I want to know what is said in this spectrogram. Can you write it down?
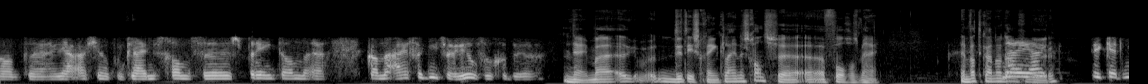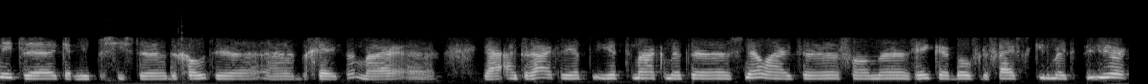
Want uh, ja, als je op een kleine schans uh, springt, dan uh, kan er eigenlijk niet zo heel veel gebeuren. Nee, maar dit is geen kleine schans volgens mij. En wat kan er dan gebeuren? Ja, ik, ik, heb niet, ik heb niet precies de, de grootte begrepen, maar ja, uiteraard. Je hebt, je hebt te maken met uh, snelheid uh, van uh, zeker boven de 50 km per uur.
